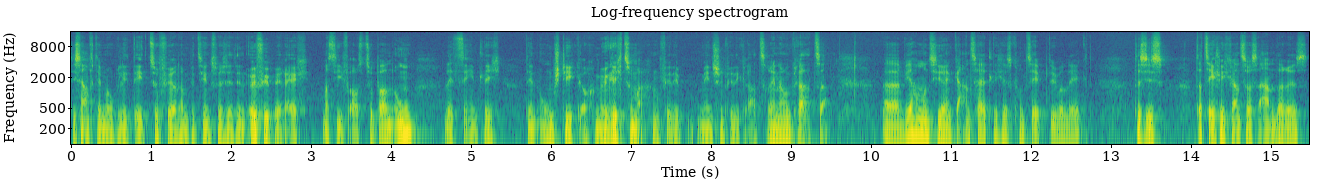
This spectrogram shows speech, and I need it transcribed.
die sanfte Mobilität zu fördern, beziehungsweise den Öffi-Bereich massiv auszubauen, um letztendlich den Umstieg auch möglich zu machen für die Menschen, für die Grazerinnen und Grazer. Äh, wir haben uns hier ein ganzheitliches Konzept überlegt. Das ist tatsächlich ganz was anderes,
